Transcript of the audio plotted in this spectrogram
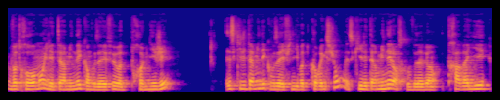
votre roman il est terminé quand vous avez fait votre premier jet? Est-ce qu'il est terminé quand vous avez fini votre correction? Est-ce qu'il est terminé lorsque vous avez travaillé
